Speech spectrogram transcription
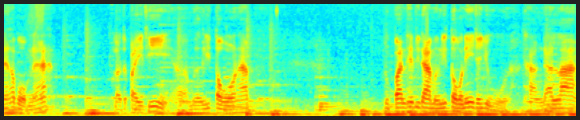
นะครับผมนะ เราจะไปที่เมืองลิโตนะครับ ลูกปั้นเทพธิดาเมืองลิโตนี่จะอยู่ทางด้านล่าง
